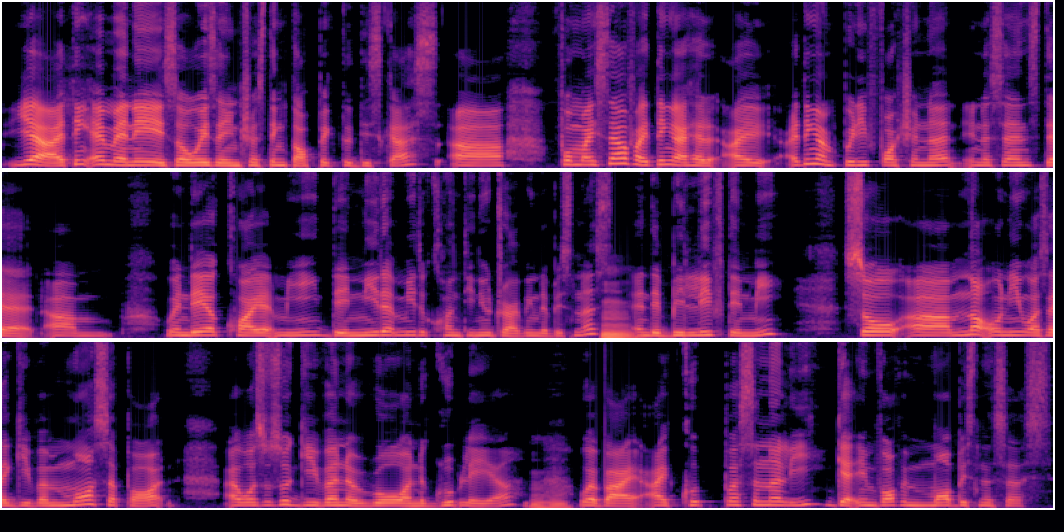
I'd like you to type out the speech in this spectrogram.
yeah, I think M and A is always an interesting topic to discuss. Uh, for myself, I think I had I I think I'm pretty fortunate in the sense that um when they acquired me, they needed me to continue driving the business and they believed in me. So um not only was I given more support, I was also given a role on the group layer whereby I could personally get involved in more businesses.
